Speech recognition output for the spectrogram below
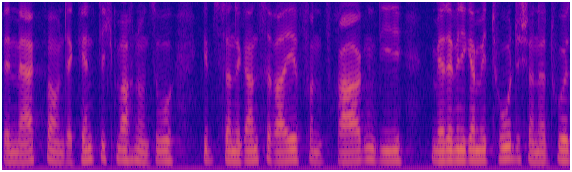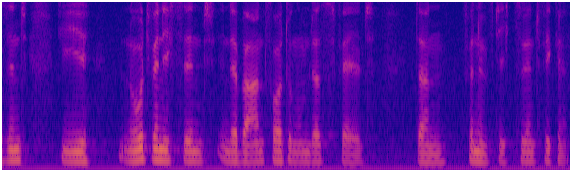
bemerkbar und erkenntlich machen. Und so gibt es dann eine ganze Reihe von Fragen, die mehr oder weniger methodischer Natur sind, die notwendig sind in der Beantwortung um das Feld dann vernünftig zu entwickeln.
